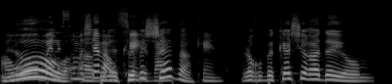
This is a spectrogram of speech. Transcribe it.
לא, ההוא בן 27, בן אוקיי, 27. הבנתי, כן. אנחנו בקשר עד היום,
